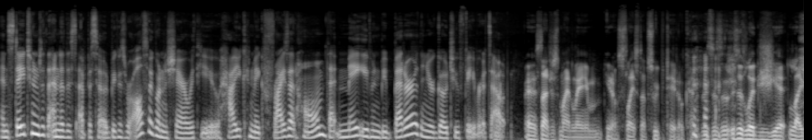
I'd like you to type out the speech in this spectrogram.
And stay tuned to the end of this episode because we're also going to share with you how you can make fries at home that may even be better than your go to favorites out. And it's not just my lame, you know, sliced up sweet potato kind of. This is this is legit, like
